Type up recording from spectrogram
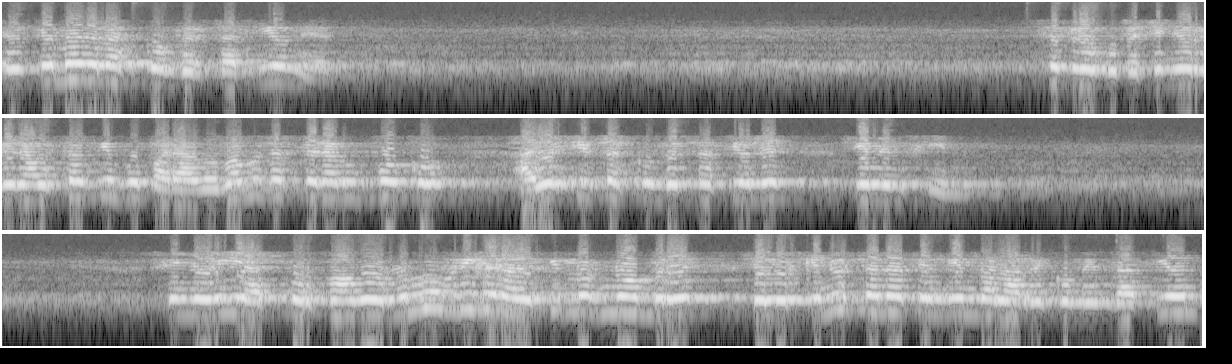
el tema de las conversaciones. Preocupe, señor Ridao, está el tiempo parado. Vamos a esperar un poco a ver si estas conversaciones tienen fin. Señorías, por favor, no me obliguen a decir los nombres de los que no están atendiendo a la recomendación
